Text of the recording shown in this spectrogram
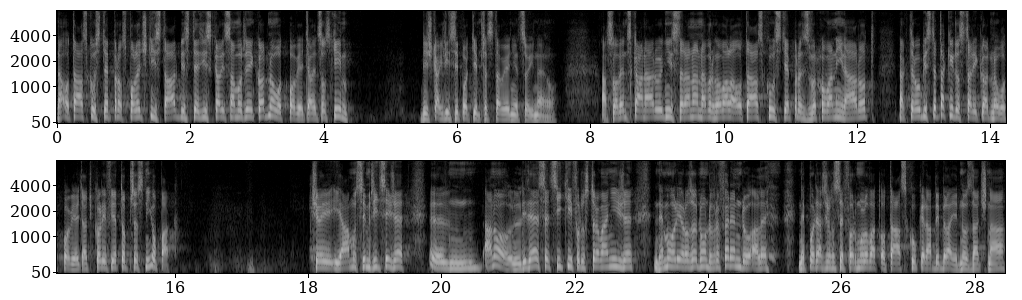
Na otázku jste pro společný stát, byste získali samozřejmě kladnou odpověď, ale co s tím, když každý si pod tím představuje něco jiného. A Slovenská národní strana navrhovala otázku, jste pro zvrchovaný národ, na kterou byste taky dostali kladnou odpověď, ačkoliv je to přesný opak. Čili já musím říci, že um, ano, lidé se cítí frustrovaní, že nemohli rozhodnout v referendu, ale nepodařilo se formulovat otázku, která by byla jednoznačná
